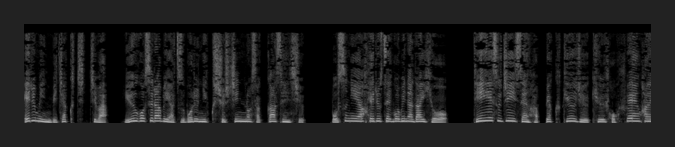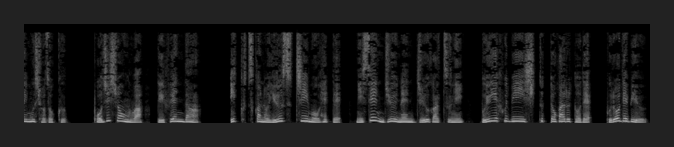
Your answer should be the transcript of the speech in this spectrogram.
エルミン・ビチャクチッチは、ユーゴスラビア・ズボルニク出身のサッカー選手。ボスニア・ヘルツェゴビナ代表。TSG1899 ホッフェンハイム所属。ポジションはディフェンダー。いくつかのユースチームを経て、2010年10月に VFB シュトゥットガルトでプロデビュ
